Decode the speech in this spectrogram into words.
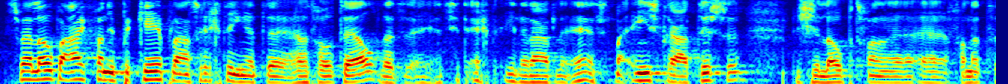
Dus wij lopen eigenlijk van die parkeerplaats richting het, uh, het hotel. Dat, het zit echt inderdaad, er zit maar één straat tussen. Dus je loopt van, van het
